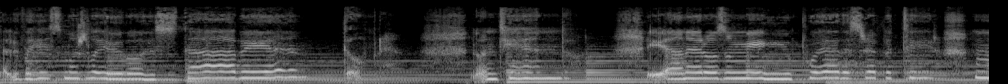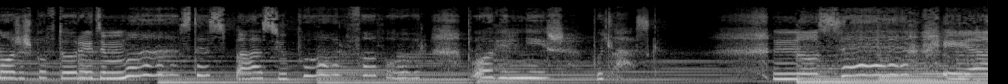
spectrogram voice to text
tal можливо está bien, добре, no entiendo, я не розумію, puedes repetir, можеш повторити más despacio, por favor, повільніше, будь ласка. No sé, я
